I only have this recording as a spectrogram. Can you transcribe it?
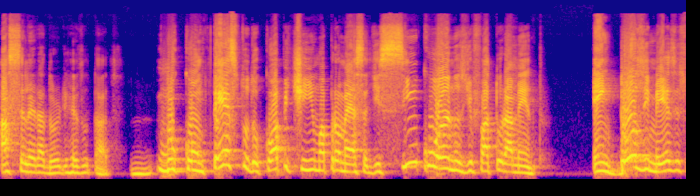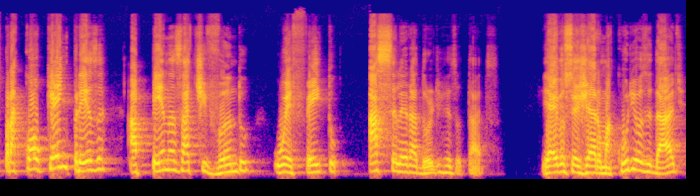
acelerador de resultados. No contexto do COP, tinha uma promessa de cinco anos de faturamento em 12 meses para qualquer empresa, apenas ativando o efeito acelerador de resultados. E aí você gera uma curiosidade,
